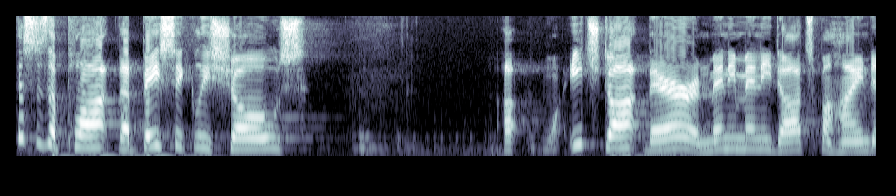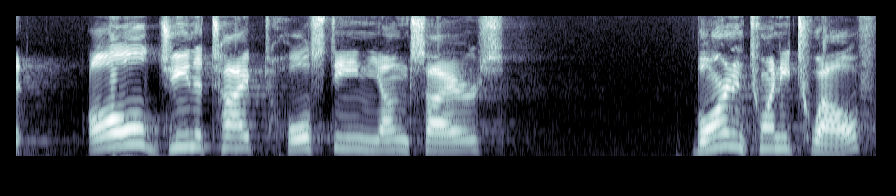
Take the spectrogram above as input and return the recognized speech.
This is a plot that basically shows uh, each dot there and many, many dots behind it, all genotyped Holstein young sires born in 2012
